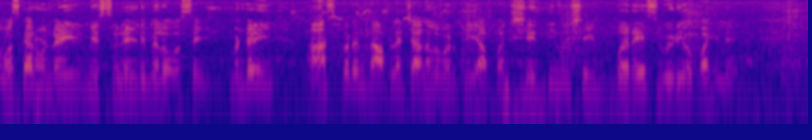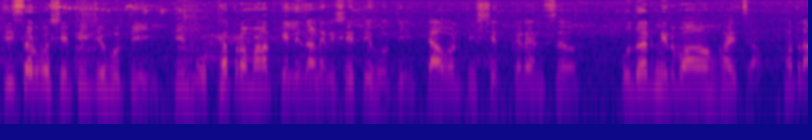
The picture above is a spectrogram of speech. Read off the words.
नमस्कार मंडळी मी सुनील डिमेलो वसई. मंडळी आजपर्यंत आपल्या चॅनलवरती आपण शेतीविषयी बरेच व्हिडिओ पाहिले. ती सर्व शेती जी होती ती मोठ्या प्रमाणात केली जाणारी शेती होती. त्यावरती शेतकऱ्यांचं उदरनिर्वाह व्हायचा. मात्र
